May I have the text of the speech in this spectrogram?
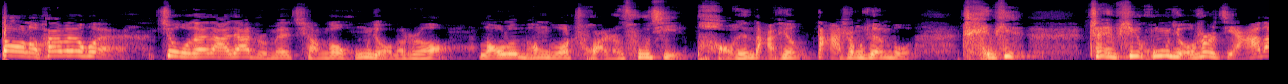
到了拍卖会，就在大家准备抢购红酒的时候，劳伦·彭索喘着粗气跑进大厅，大声宣布：“这批这批红酒是假的。”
